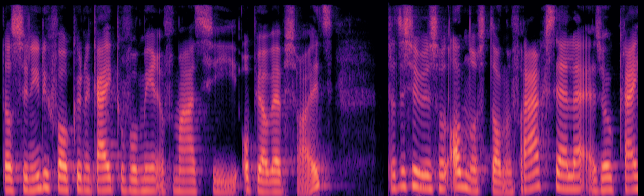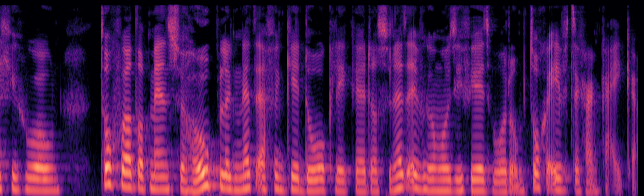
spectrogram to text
dat ze in ieder geval kunnen kijken voor meer informatie op jouw website. Dat is weer wat anders dan een vraag stellen en zo krijg je gewoon toch wel dat mensen hopelijk net even een keer doorklikken. Dat ze net even gemotiveerd worden om toch even te gaan kijken.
